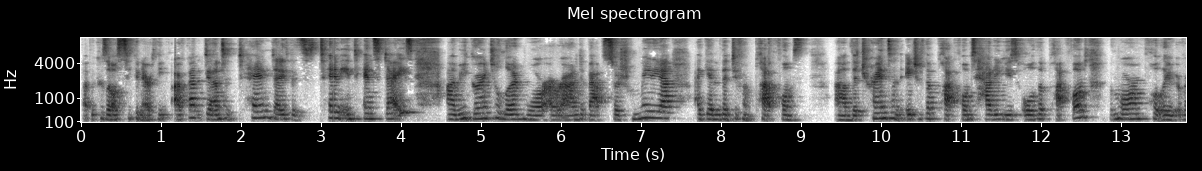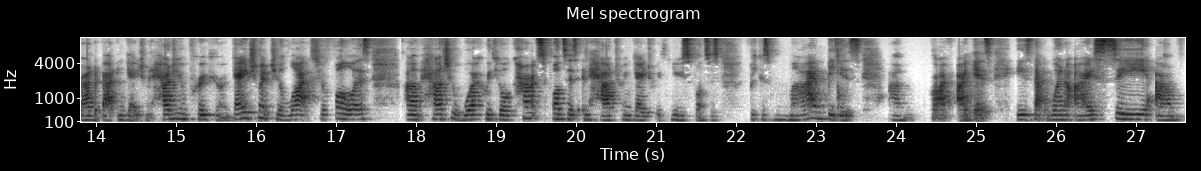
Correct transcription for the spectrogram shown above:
But because I was sick and everything, I've got it down to 10 days, but it's 10 intense days. Um, you're going to learn more around about social media, again, the different platforms um, the trends on each of the platforms, how to use all the platforms, but more importantly, around about engagement. How do you improve your engagement, your likes, your followers, um, how to work with your current sponsors, and how to engage with new sponsors? Because my biggest um, gripe, I guess, is that when I see um,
